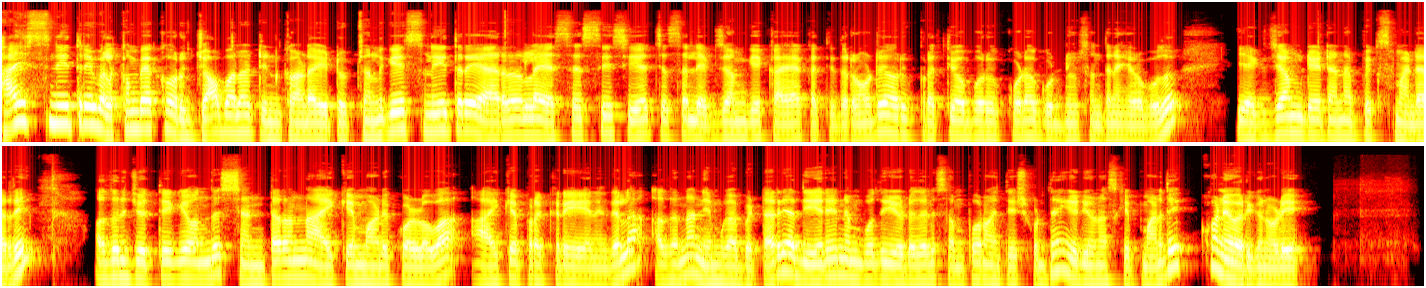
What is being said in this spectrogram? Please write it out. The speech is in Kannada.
ಹಾಯ್ ಸ್ನೇಹಿತರೆ ವೆಲ್ಕಮ್ ಬ್ಯಾಕ್ ಅವ್ರ job alert in Kannada YouTube ಚಾನಲ್ಗೆ ಸ್ನೇಹಿತರೆ, ಯಾರೆಲ್ಲ S S C C H S L ಎಕ್ಸಾಮ್ಗೆ ಕಾಯಕತ್ತಿದ್ದಾರೆ ನೋಡಿರಿ, ಅವ್ರಿಗೆ ಪ್ರತಿಯೊಬ್ಬರಿಗೂ ಕೂಡ ಗುಡ್ ನ್ಯೂಸ್ ಅಂತಲೇ ಹೇಳ್ಬೋದು. ಈ ಎಕ್ಸಾಮ್ ಡೇಟನ್ನು ಫಿಕ್ಸ್ ಮಾಡ್ಯಾರ್ರಿ. ಅದ್ರ ಜೊತೆಗೆ ಒಂದು ಸೆಂಟರನ್ನು ಆಯ್ಕೆ ಮಾಡಿಕೊಳ್ಳುವ ಆಯ್ಕೆ ಪ್ರಕ್ರಿಯೆ ಏನಿದೆಯಲ್ಲ, ಅದನ್ನು ನಿಮ್ಗೆ ಬಿಟ್ಟಾರಿ ಅದು ಏನೇನೆಂಬುದು ವಿಡಿಯೋದಲ್ಲಿ ಸಂಪೂರ್ಣವಾಗಿ ತಿಳಿಸ್ಕೊಡ್ತೀನಿ. ವಿಡಿಯೋನ ಸ್ಕಿಪ್ ಮಾಡಿದೆ ಕೊನೆವರೆಗೂ ನೋಡಿ.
